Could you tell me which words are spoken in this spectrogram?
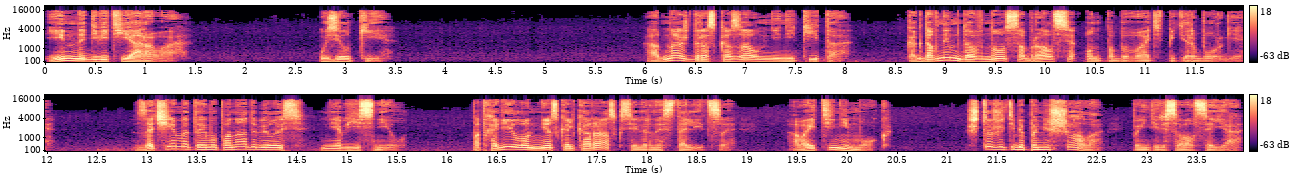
Инна Девятьярова. Узелки. Однажды рассказал мне Никита, как давным-давно собрался он побывать в Петербурге. Зачем это ему понадобилось, не объяснил. Подходил он несколько раз к северной столице, а войти не мог. «Что же тебе помешало?» — поинтересовался я.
